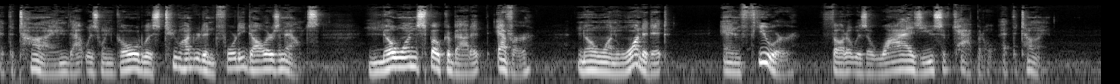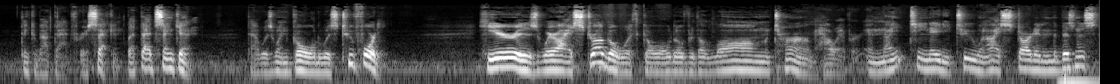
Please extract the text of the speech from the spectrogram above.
at the time, that was when gold was $240 an ounce. No one spoke about it ever, no one wanted it, and fewer thought it was a wise use of capital at the time. Think about that for a second. Let that sink in. That was when gold was 240. Here is where I struggle with gold over the long term, however. In 1982, when I started in the business,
